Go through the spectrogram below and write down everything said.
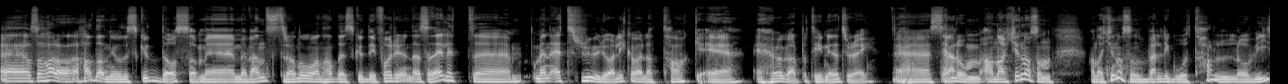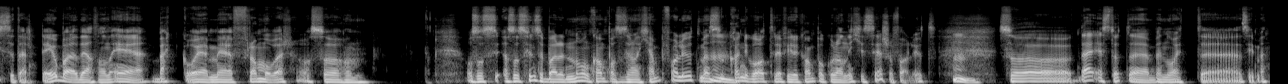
Eh, og så har han, hadde han jo det skuddet også, med, med venstre, og nå han hadde skudd i forrige runde. Så det er litt, eh, men jeg tror jo allikevel at taket er, er høyere på Tini, det tror jeg. Eh, selv om han har, sånn, han har ikke noe sånn veldig gode tall å vise til. Det er jo bare det at han er back og er med framover. Og så Og så, og så synes jeg bare Noen kamper så ser han kjempefarlig ut, men så kan det gå tre-fire kamper hvor han ikke ser så farlig ut. Så nei, jeg støtter Ben White, eh, Simen.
